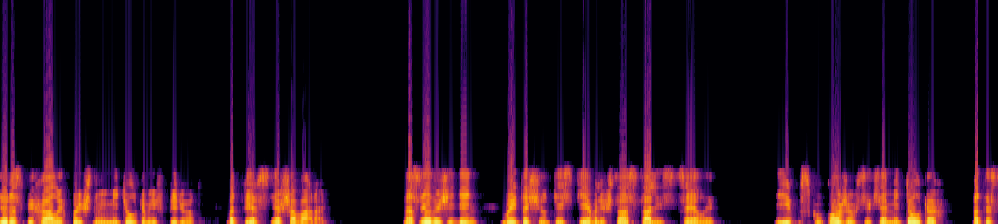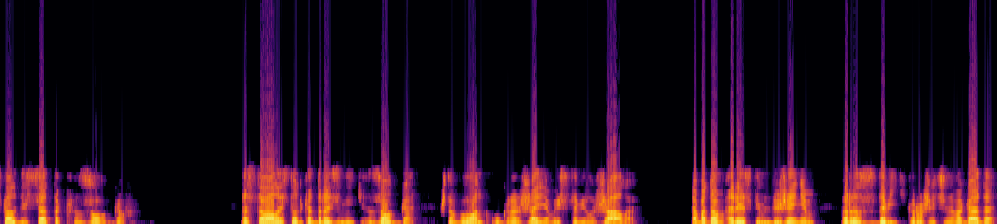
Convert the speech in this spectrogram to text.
и распихал их пышными метелками вперед, в отверстие шавара. На следующий день вытащил те стебли, что остались целы, и в скукожившихся метелках отыскал десяток зоггов. Оставалось только дразнить зогга, чтобы он, угрожая, выставил жало, а потом резким движением раздавить крошечного гада,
